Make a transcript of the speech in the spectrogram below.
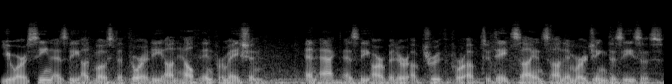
You are seen as the utmost authority on health information, and act as the arbiter of truth for up-to-date science on emerging diseases.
